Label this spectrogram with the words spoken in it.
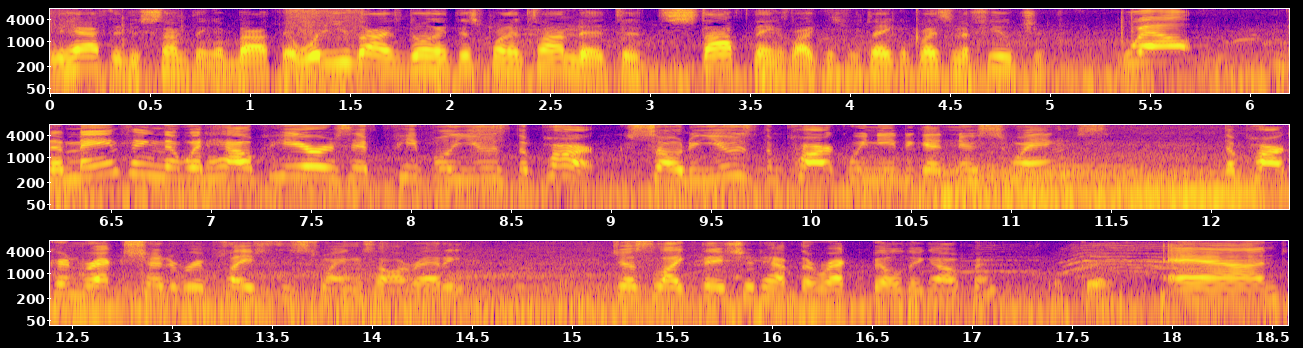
We have to do something about that. What are you guys doing at this point in time to, to stop things like this from taking place in the future? Well, the main thing that would help here is if people use the park. So to use the park, we need to get new swings. The park and rec should have replaced the swings already, just like they should have the rec building open. Okay. And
